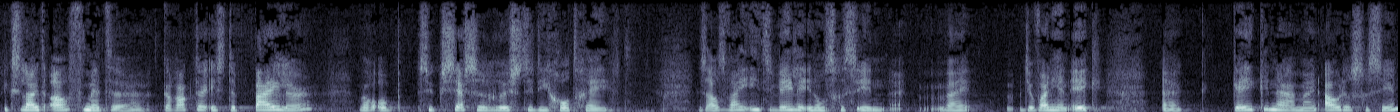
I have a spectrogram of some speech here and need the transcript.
ik sluit af met uh, karakter is de pijler waarop successen rusten die God geeft. Dus als wij iets willen in ons gezin, eh, wij, Giovanni en ik, uh, keken naar mijn ouders gezin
